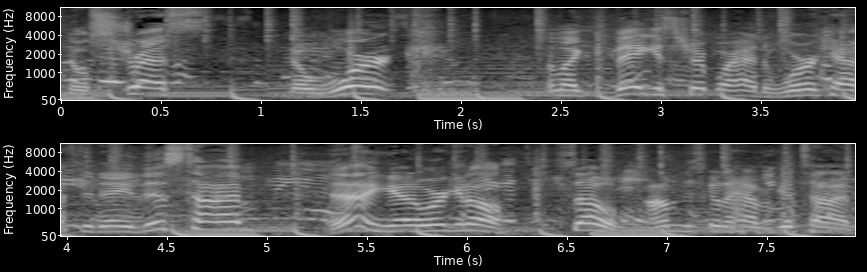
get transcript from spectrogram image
No stress, no work. Unlike the Vegas trip where I had to work half the day, this time, yeah, you gotta work it all. So I'm just gonna have a good time.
